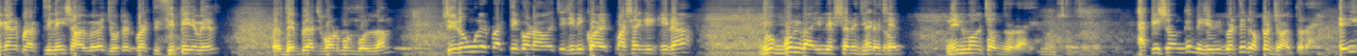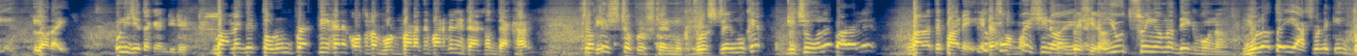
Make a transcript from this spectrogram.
এখানে প্রার্থী নেই স্বাভাবিকভাবে জোটের প্রার্থী সিপিএম এর। দেবরাজ বর্মন বললাম। তৃণমূলের প্রার্থী করা হয়েছে যিনি কয়েক মাস আগে কিনা ধূপগুড়ি বা ইলেকশনে জিতেছেন নির্মল চন্দ্র রায়। একই সঙ্গে বিজেপি প্রার্থী ডক্টর জয়ন্ত রায়। এই লড়াই উনি জেতা ক্যান্ডিডেট বামেদের তরুণ প্রার্থী এখানে কতটা ভোট বাড়াতে পারবেন এটা এখন দেখার যথেষ্ট প্রশ্নের মুখে। প্রশ্নের মুখে কিছু হলে বাড়ালে বাড়াতে পারে এটা খুব বেশি নয় বেশি নয়। ইউথ সুইং আমরা দেখব না। মূলত এই আসনে কিন্তু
